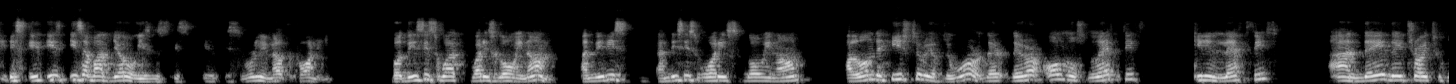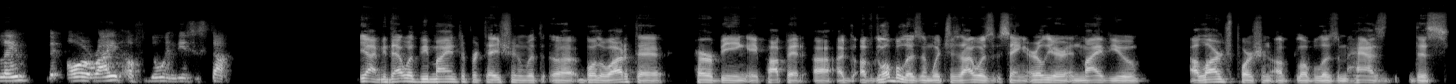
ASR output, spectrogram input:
it's, it's, it's about Joe. It's, it's, it's really not funny. But this is what, what is going on. And it is and this is what is going on along the history of the world. There, there are almost leftists killing leftists, and they, they try to blame the all right of doing this stuff. Yeah, I mean, that would be my interpretation with uh, Boluarte, her being a puppet uh, of globalism, which, as I was saying earlier, in my view, a large portion of globalism has this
